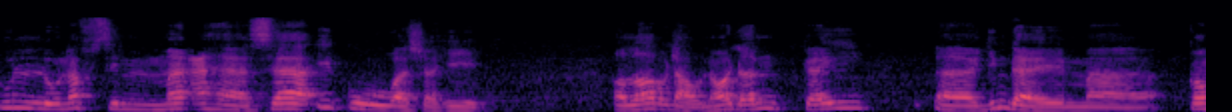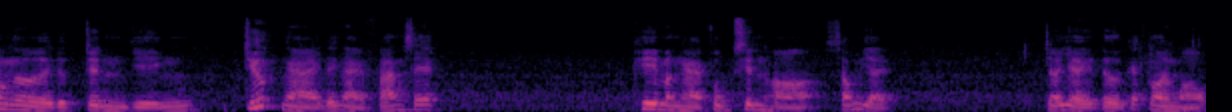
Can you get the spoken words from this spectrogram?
كُلُّ نَفْسٍ مَعَهَا سَائِقُ وَشَهِيدٌ Allah bắt đầu nói đến cái uh, vấn đề mà con người được trình diện trước Ngài để Ngài phán xét. Khi mà Ngài phục sinh họ sống dậy, trở dậy từ các ngôi mộ.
